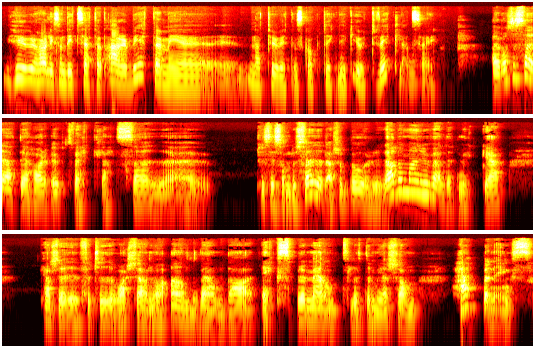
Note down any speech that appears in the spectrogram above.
Hur har liksom ditt sätt att arbeta med naturvetenskap och teknik utvecklat sig? Jag måste säga att det har utvecklat sig, eh, precis som du säger där, så började man ju väldigt mycket, kanske för tio år sedan, att använda experiment lite mer som happenings,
